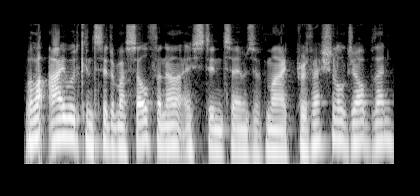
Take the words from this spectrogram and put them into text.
Well, I would consider myself an artist in terms of my professional job then,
